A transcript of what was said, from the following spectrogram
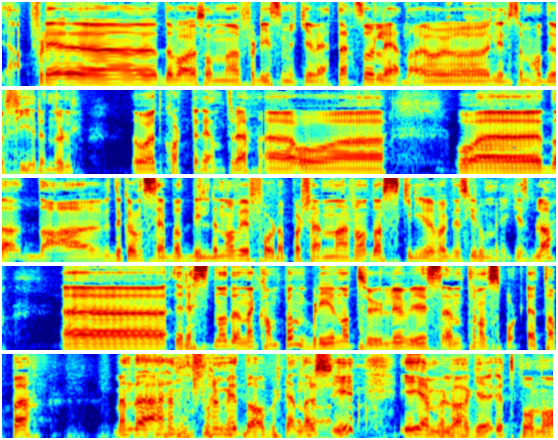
Ja, for det, eh, det var jo sånn, eh, for de som ikke vet det, så leda jo Lillestrøm hadde jo 4-0. Det var jo et kvarter igjen, tror jeg. Eh, Og, og eh, da, da Du kan se på et bilde nå, vi får det opp på skjermen her sånn, da skriver faktisk Romerikes Blad. Eh, resten av denne kampen blir naturligvis en transportetappe. Men det er en formidabel energi i hjemmelaget utpå nå.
